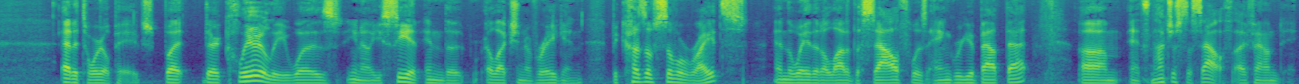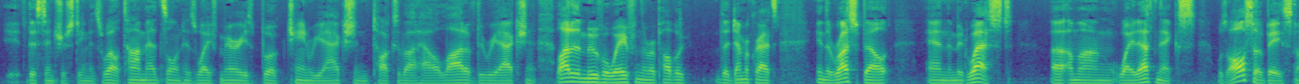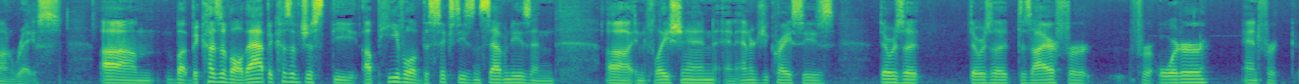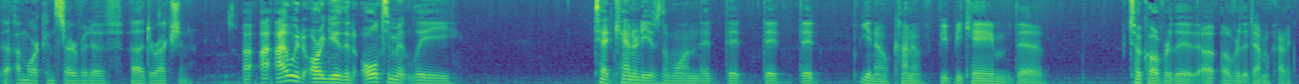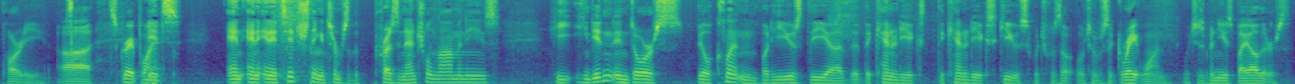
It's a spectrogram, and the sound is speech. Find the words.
editorial page, but there clearly was, you know, you see it in the election of Reagan because of civil rights and the way that a lot of the South was angry about that. Um, and it's not just the South. I found this interesting as well. Tom Edsall and his wife Mary's book Chain Reaction talks about how a lot of the reaction, a lot of the move away from the Republic, the Democrats in the Rust Belt and the Midwest uh, among white ethnics was also based on race. Um, but because of all that, because of just the upheaval of the 60s and 70s and uh, inflation and energy crises, there was a there was a desire for for order and for a more conservative uh, direction. I, I would argue that ultimately, Ted Kennedy is the one that that that, that you know kind of be, became the took over the uh, over the Democratic Party. Uh, It's a great point. It's, and, and and it's interesting in terms of the presidential nominees. He he didn't endorse Bill Clinton, but he used the uh, the, the Kennedy ex, the Kennedy excuse, which was a, which was a great one, which has been used by others,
